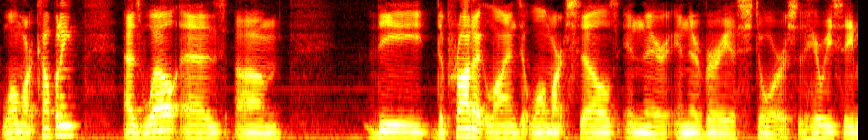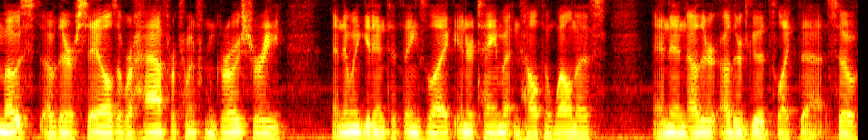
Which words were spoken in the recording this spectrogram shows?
Walmart company, as well as um, the the product lines that Walmart sells in their in their various stores. So here we see most of their sales, over half, are coming from grocery, and then we get into things like entertainment and health and wellness, and then other other goods like that. So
